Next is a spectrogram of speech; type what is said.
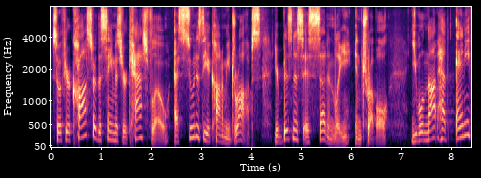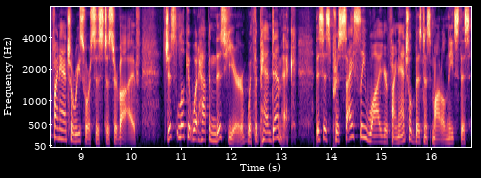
So if your costs are the same as your cash flow, as soon as the economy drops, your business is suddenly in trouble. You will not have any financial resources to survive. Just look at what happened this year with the pandemic. This is precisely why your financial business model needs this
